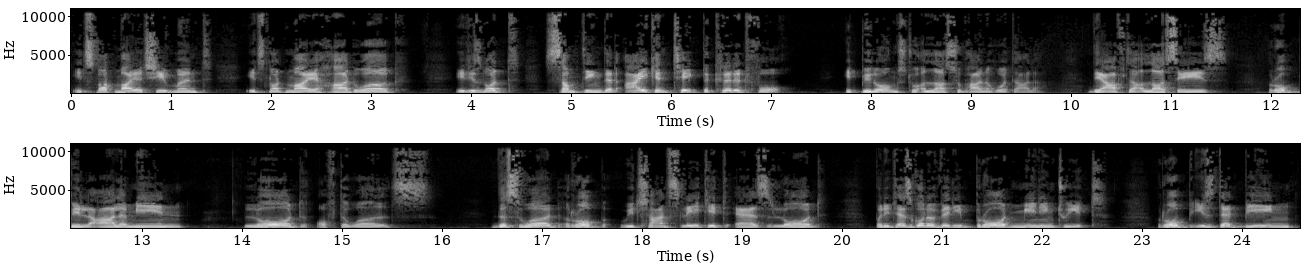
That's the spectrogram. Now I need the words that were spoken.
It's not my achievement. It's not my hard work. It is not something that I can take the credit for. It belongs to Allah subhanahu wa ta'ala. Thereafter Allah says, Rabbil Alameen, Lord of the worlds. This word, Rabb, we translate it as Lord, but it has got a very broad meaning to it. Rabb is that being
